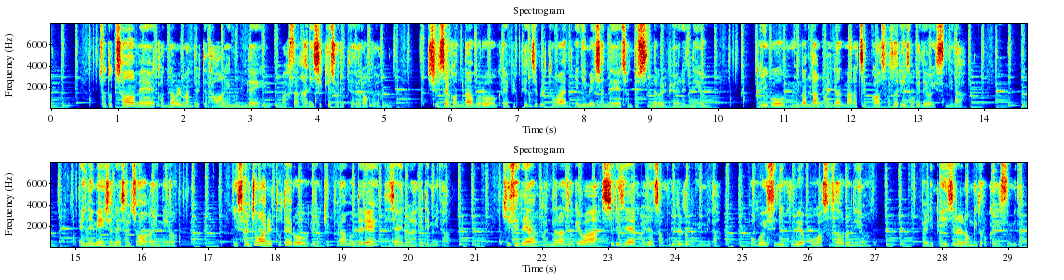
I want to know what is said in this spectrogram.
저도 처음에 건담을 만들 때 당황했는데 막상 하니 쉽게 조립되더라고요. 실제 건담으로 그래픽 편집을 통한 애니메이션 내의 전투씬 등을 표현했네요. 그리고 민건담 관련 만화책과 소설이 소개되어 있습니다. 애니메이션에 설정화가 있네요. 이 설정화를 토대로 이렇게 프라모델의 디자인을 하게 됩니다. 킷에 대한 간단한 소개와 시리즈의 관련 상품들도 보입니다. 보고 있으니 구매 욕구가 솟아오르네요. 빨리 페이지를 넘기도록 하겠습니다.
